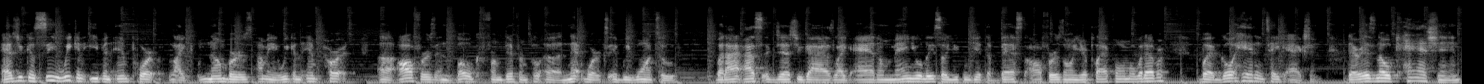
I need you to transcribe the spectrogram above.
As you can see, we can even import like numbers. I mean, we can import uh, offers in bulk from different uh, networks if we want to. But I, I, suggest you guys like add them manually so you can get the best offers on your platform or whatever. But go ahead and take action. There is no cash in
